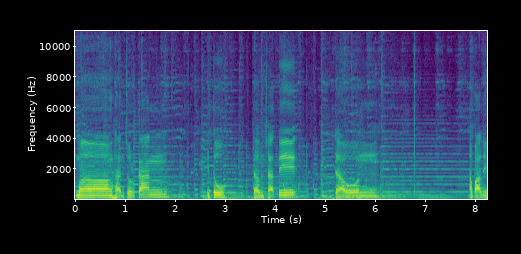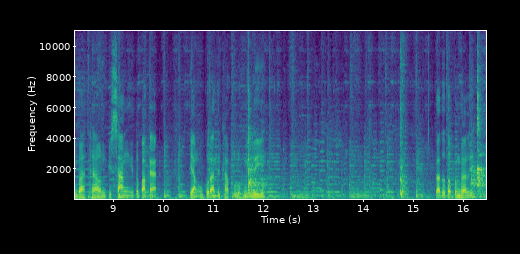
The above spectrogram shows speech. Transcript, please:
menghancurkan itu daun jati daun apa limbah daun pisang itu pakai yang ukuran 30 mili. Kita tutup kembali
